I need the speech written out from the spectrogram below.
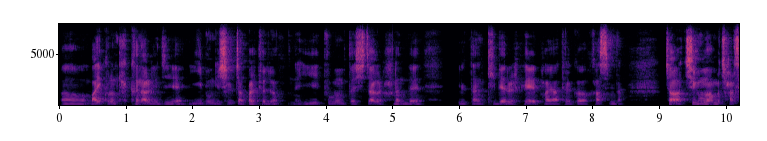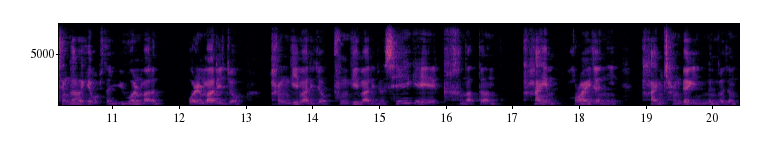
어, 마이크론 테크놀로지의 2분기 실적 발표죠. 네, 이 부분부터 시작을 하는데 일단 기대를 해 봐야 될 것 같습니다. 자, 지금은 한번 잘 생각해 봅시다. 6월 말은 월말이죠. 반기 말이죠. 분기 말이죠. 세 개의 큰 어떤 타임 호라이즌이 타임 장벽이 있는 거죠.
